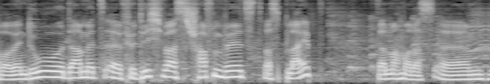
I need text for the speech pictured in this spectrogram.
Aber wenn du damit äh, für dich was schaffen willst, was bleibt, dann machen wir das. Ähm,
